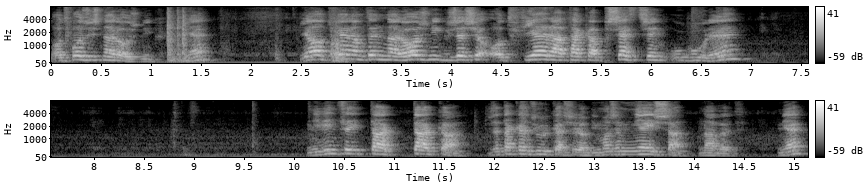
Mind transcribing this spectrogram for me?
otworzyć narożnik, nie? Ja otwieram ten narożnik, że się otwiera taka przestrzeń u góry. Mniej więcej tak, taka, że taka dziurka się robi, może mniejsza nawet, nie?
